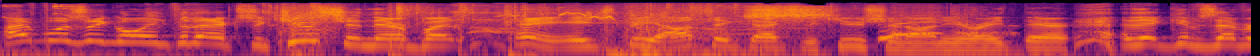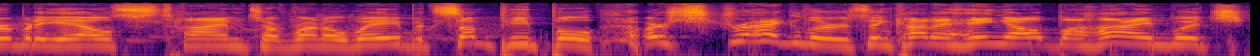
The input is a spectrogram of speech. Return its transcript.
I wasn't going for the execution there, but hey, HP, I'll take the execution on you right there. And that gives everybody else time to run away. But some people are stragglers and kind of hang out behind, which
